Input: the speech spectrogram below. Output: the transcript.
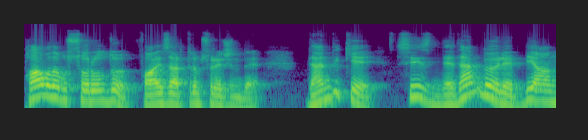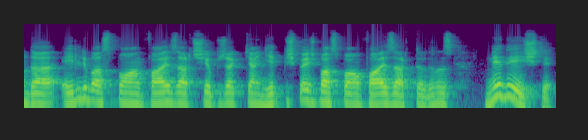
Powell'a bu soruldu faiz artırım sürecinde. Dendi ki siz neden böyle bir anda 50 bas puan faiz artışı yapacakken 75 bas puan faiz arttırdınız? Ne değişti?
